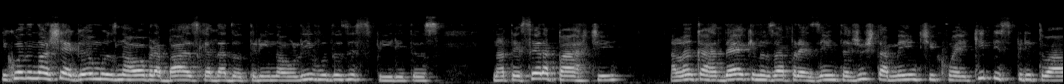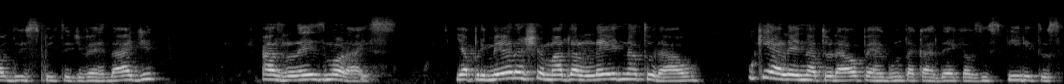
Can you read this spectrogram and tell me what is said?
E quando nós chegamos na obra básica da doutrina, o Livro dos Espíritos, na terceira parte, Allan Kardec nos apresenta justamente com a equipe espiritual do Espírito de Verdade as leis morais. E a primeira chamada lei natural. O que é a lei natural? Pergunta Kardec aos espíritos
